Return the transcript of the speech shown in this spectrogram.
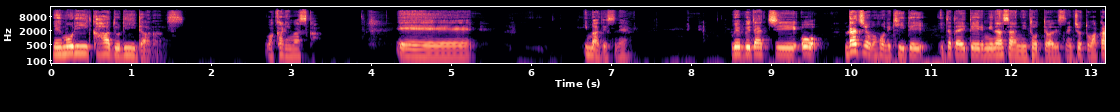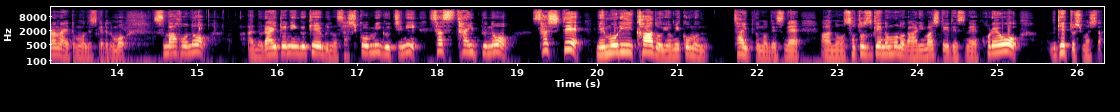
メモリーカードリーダーなんです。わかりますか？えー、今ですね、ウェブ立ちをラジオの方で聞いていただいている皆さんにとってはですね、ちょっとわからないと思うんですけれども、スマホのあの、ライトニングケーブルの差し込み口に挿すタイプの、挿してメモリーカードを読み込むタイプのですね、あの、外付けのものがありましてですね、これをゲットしました。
